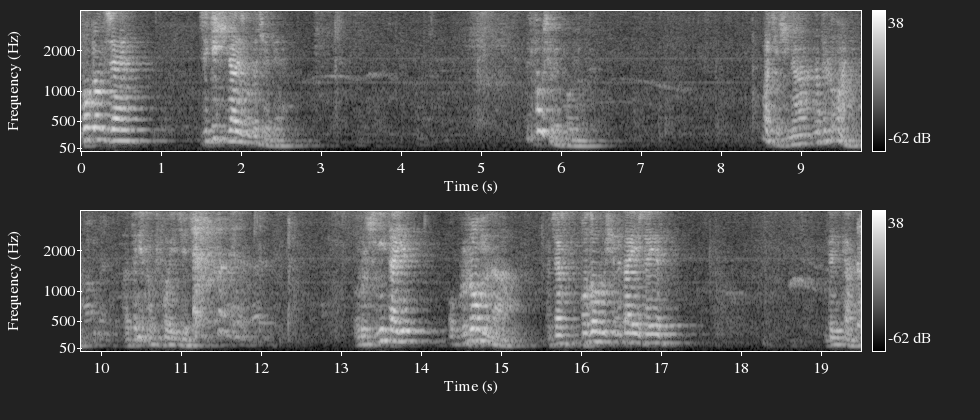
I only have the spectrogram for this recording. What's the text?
Pogląd, że, że dzieci należą do ciebie. To jest fałszywy pogląd. Masz dzieci na, na wychowanie. Ale to nie są twoje dzieci. Różnica jest ogromna. Chociaż z pozoru się wydaje, że jest delikatna.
